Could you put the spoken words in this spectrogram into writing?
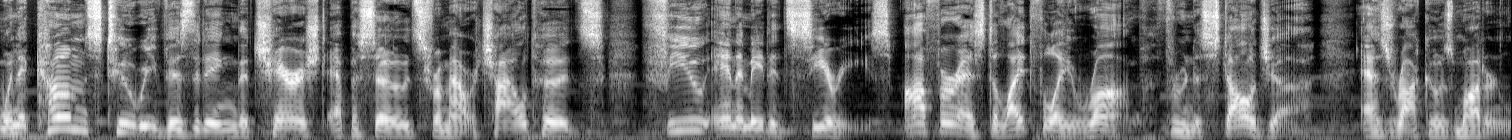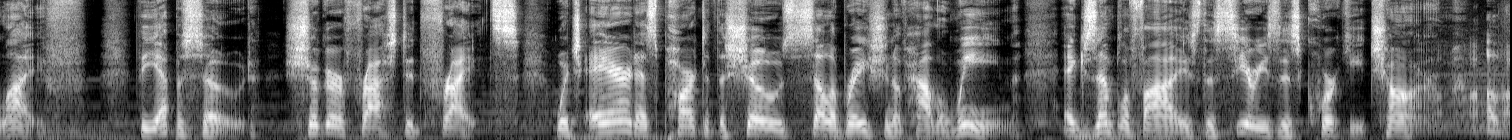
When it comes to revisiting the cherished episodes from our childhoods, few animated series offer as delightful a romp through nostalgia as Rocko's Modern Life. The episode, Sugar Frosted Frights, which aired as part of the show's celebration of Halloween, exemplifies the series' quirky charm. Of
